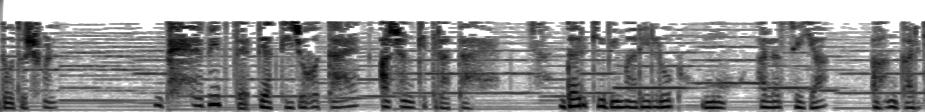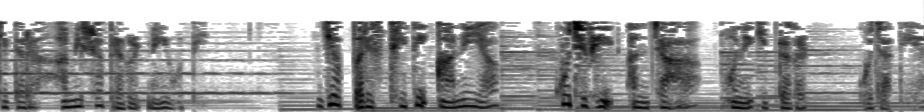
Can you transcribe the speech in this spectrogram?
दो दुश्मन। भयभीत व्यक्ति जो होता है, आशंकित रहता है। डर की बीमारी लोभ मोह, आलस्य या अहंकार की तरह हमेशा प्रकट नहीं होती। यह परिस्थिति आने या कुछ भी अनचाहा होने की प्रकट हो जाती है।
